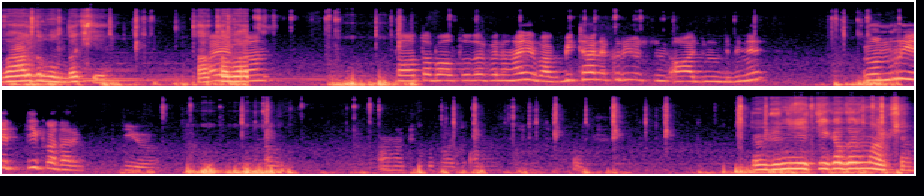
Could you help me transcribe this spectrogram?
Vardı bundaki. Hayır Tahta bak. lan. Tahta baltada falan. Hayır bak bir tane kırıyorsun ağacın dibine. Ömrü yettiği kadar gidiyor. Aha çok ağacı. Aha. Of, Ömrünün yettiği kadar ne yapacağım?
